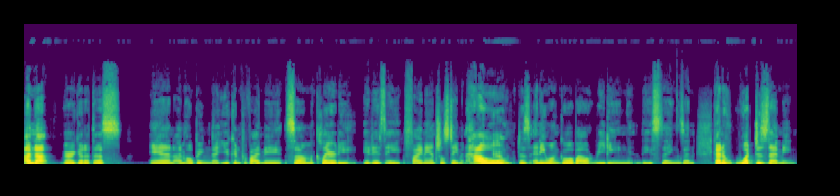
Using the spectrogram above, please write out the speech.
I'm not very good at this, and I'm hoping that you can provide me some clarity. It is a financial statement. How Yeah. does anyone go about reading these things, and kind of what does that mean?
